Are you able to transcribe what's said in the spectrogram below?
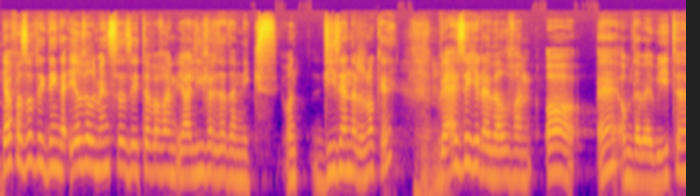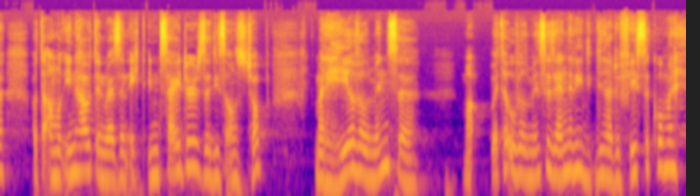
Ja, pas op. Ik denk dat heel veel mensen zoiets hebben van... Ja, liever dat dan niks. Want die zijn er dan ook, hè. Wij zeggen dat wel van... Oh, hè, omdat wij weten wat dat allemaal inhoudt. En wij zijn echt insiders. Dat is ons job. Maar heel veel mensen... Maar weet je hoeveel mensen zijn er die- die naar de feesten komen?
